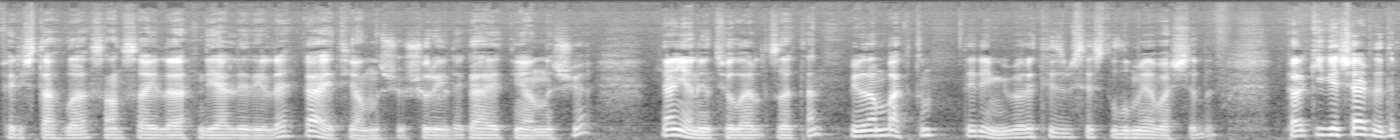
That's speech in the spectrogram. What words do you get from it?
Feriştah'la, Sansa'yla, diğerleriyle gayet iyi anlaşıyor. İle gayet iyi anlaşıyor. Yan yana yatıyorlardı zaten. Birden baktım. Dediğim gibi böyle tiz bir ses ulumaya başladı. Belki geçer dedim.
